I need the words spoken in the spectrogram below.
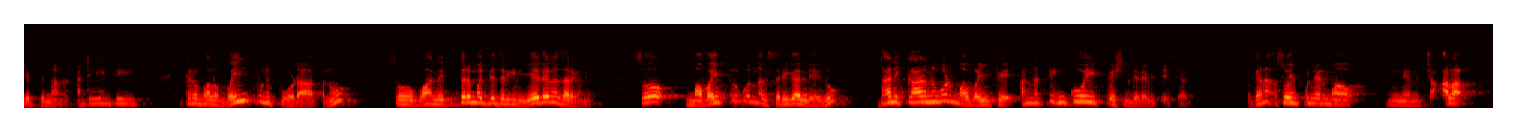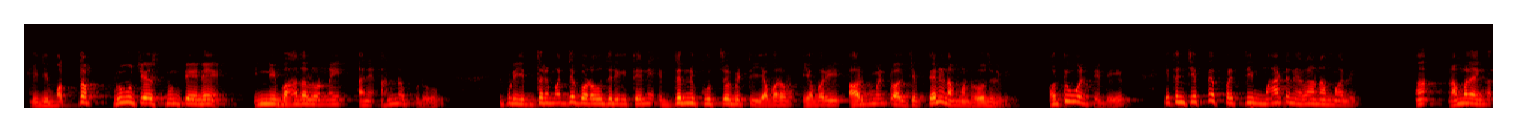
చెప్పింది అన్నాడు అంటే ఏంటి? ఇక్కడ వాళ్ళ వైఫ్‌ని కూడా అతను సో, వాళ్ళిద్దరి మధ్య జరిగిన ఏదైనా జరగని. సో, మా వైఫ్‌తో కూడా నాకు సరిగా లేదు. దానికి కారణం కూడా మా వైఫే అన్నట్టు ఇంకో ఈక్వేషన్ డెలివరీ చేశాడు. ఓకేనా? సో, ఇప్పుడు నేను మా నేను చాలా ఇది మొత్తం ప్రూవ్ చేసుకుంటేనే ఇన్ని బాధలు ఉన్నాయి అని అన్నప్పుడు, ఇప్పుడు ఇద్దరి మధ్య గొడవ జరిగితేనే ఇద్దరిని కూర్చోబెట్టి ఎవరు ఎవరి ఆర్గ్యుమెంట్ వాళ్ళు చెప్తేనే నమ్మని రోజులివి. అటువంటిది ఇతను చెప్పే ప్రతి మాటని ఎలా నమ్మాలి? నమ్మలేంగా.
